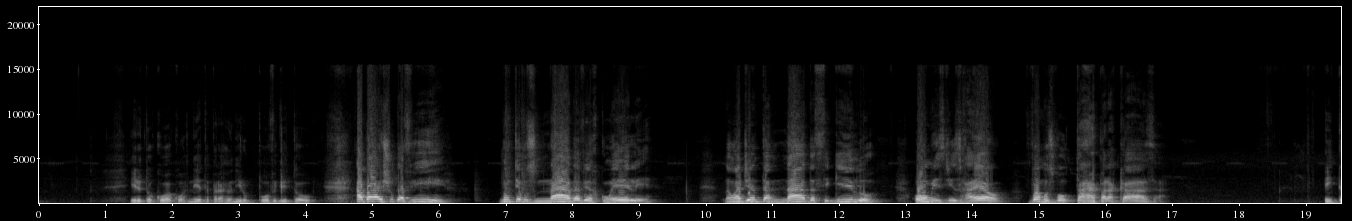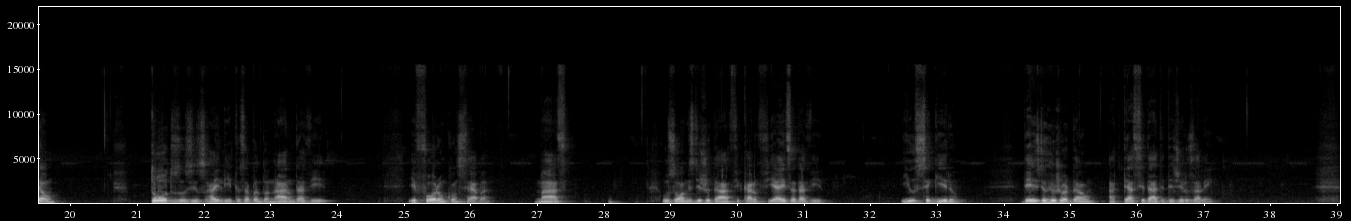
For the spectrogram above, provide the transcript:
Ele tocou a corneta para reunir o povo e gritou: Abaixo, Davi! Não temos nada a ver com ele. Não adianta nada segui-lo. Homens de Israel, vamos voltar para casa. Então, todos os israelitas abandonaram Davi e foram com Seba. Mas os homens de Judá ficaram fiéis a Davi e o seguiram, desde o Rio Jordão até a cidade de Jerusalém.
